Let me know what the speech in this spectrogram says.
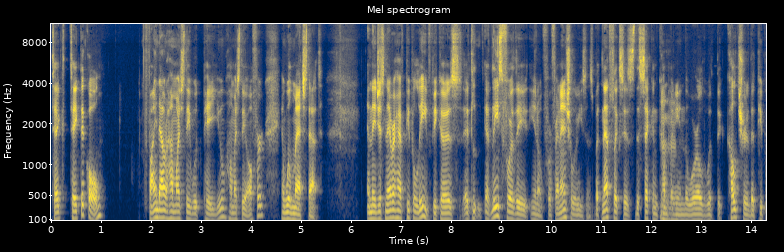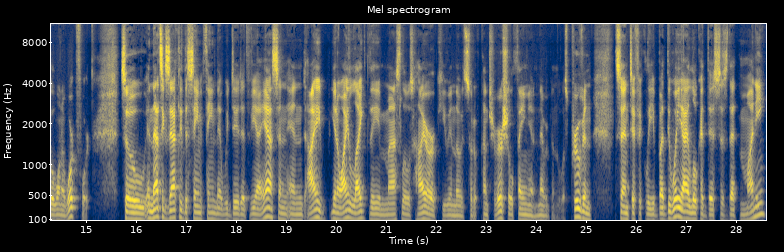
take take the call find out how much they would pay you how much they offer and we'll match that and they just never have people leave because at, at least for the you know for financial reasons but netflix is the second company mm-hmm. in the world with the culture that people want to work for so and that's exactly the same thing that we did at vis and and i you know i like the maslow's hierarchy even though it's sort of controversial thing and never been was proven scientifically but the way i look at this is that money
